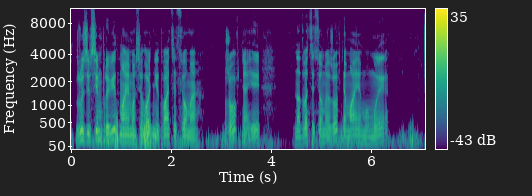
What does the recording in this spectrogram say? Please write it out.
Друзі, всім привіт! Маємо сьогодні 27 жовтня, і на 27 жовтня маємо ми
